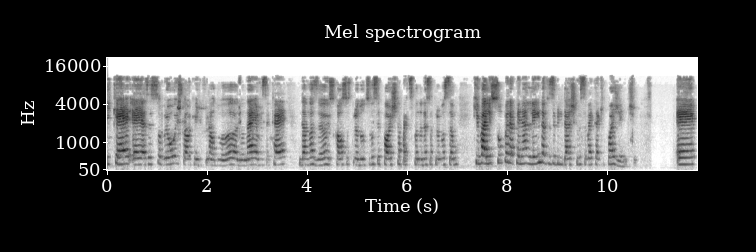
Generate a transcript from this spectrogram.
que quer, é, às vezes sobrou estoque aí final do ano, né? Você quer dar vazão, escola seus produtos, você pode estar participando dessa promoção que vale super a pena, além da visibilidade que você vai ter aqui com a gente. É,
